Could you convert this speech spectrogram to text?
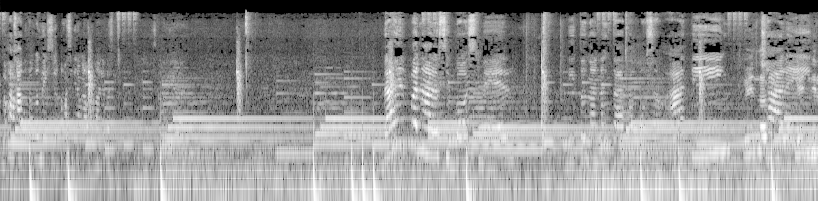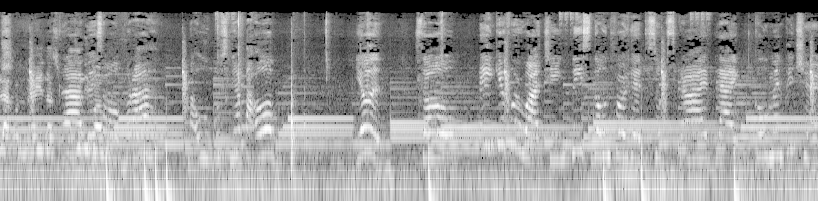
Makakapit ako may zero kasi lang ako malabas. So, yan. Dahil panalo si Boss Mel, dito na nagtatapos ang ating challenge. ngayon nila ako ngayon na sumunod Grabe, ni Ma'am. sobra. Naubos niya, taob. Yun. So, thank you for watching. Don't forget to subscribe, like, comment, and share.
